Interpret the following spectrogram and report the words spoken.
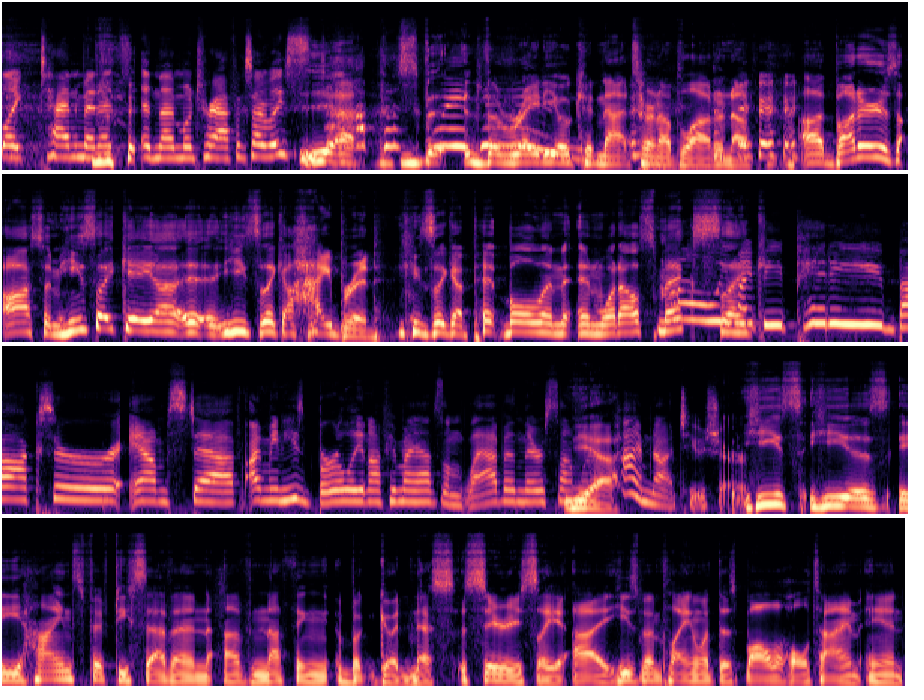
like ten minutes, and then when traffic started, like stop the the, squeaking. the radio could not turn up loud enough. Uh, Butter is awesome. He's like a uh, he's like a hybrid. He's like a pit bull and and what else mix? Oh, he like might be pity, boxer, amstaff. I mean, he's burly enough. He might have some lab in there somewhere. Yeah. I'm not too sure. He's he is a Heinz 57 of nothing but goodness. Seriously, uh, he's been playing with this ball the whole time, and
